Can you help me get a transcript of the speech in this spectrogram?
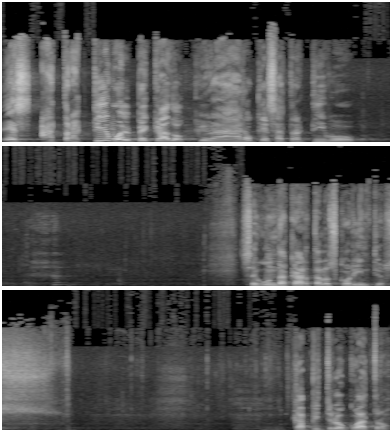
Es atractivo el pecado. Claro que es atractivo. Segunda carta a los Corintios, capítulo 4,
